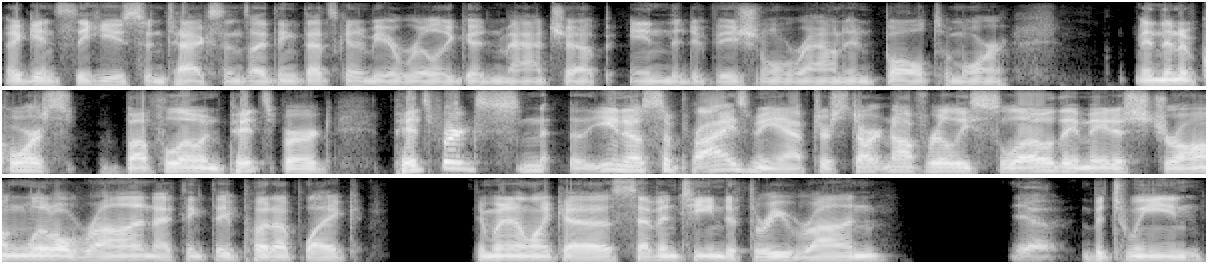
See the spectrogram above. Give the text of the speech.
against the Houston Texans. I think that's going to be a really good matchup in the divisional round in Baltimore. And then, of course, Buffalo and Pittsburgh. Pittsburgh's, you know, surprised me after starting off really slow. They made a strong little run. I think they put up like, they went in like a 17 to 3 run yeah. Between,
